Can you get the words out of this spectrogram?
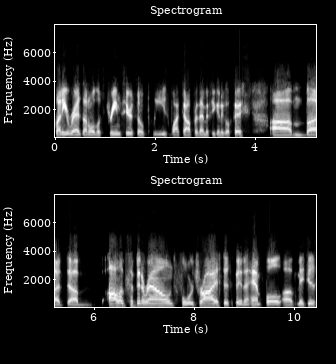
plenty of reds on all the streams here, so please watch out for them if you're going to go fish. Um, but um, olives have been around for dries. There's been a handful of midges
